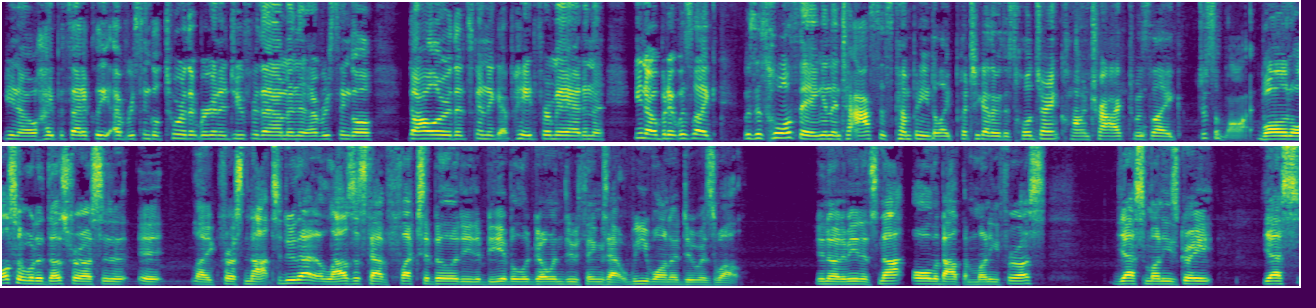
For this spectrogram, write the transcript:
you know, hypothetically every single tour that we're going to do for them and then every single dollar that's going to get paid from it and then you know but it was like it was this whole thing and then to ask this company to like put together this whole giant contract was like just a lot Well, and also what it does for us is it, it like for us not to do that it allows us to have flexibility to be able to go and do things that we want to do as well. You know what I mean? It's not all about the money for us. Yes, money's great. Yes,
